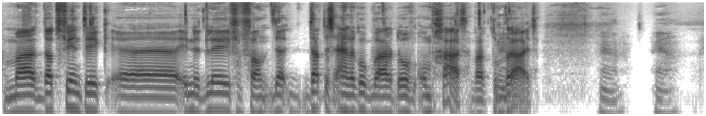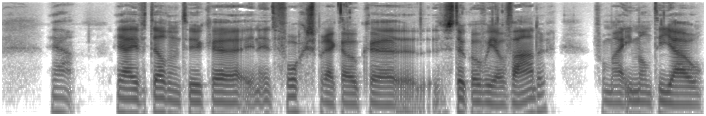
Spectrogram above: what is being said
Maar dat vind ik uh, in het leven van, dat, dat, is eigenlijk ook waar het om gaat, waar het om draait. Ja, ja. Ja. ja je vertelde natuurlijk uh, in, in, het voorgesprek ook een stuk over jouw vader. Voor mij iemand die jou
